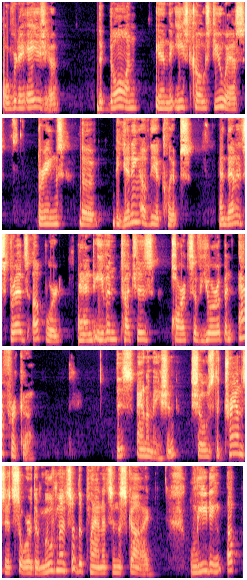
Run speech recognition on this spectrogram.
over to Asia. The dawn in the East Coast US brings the beginning of the eclipse, and then it spreads upward and even touches parts of Europe and Africa. This animation shows the transits or the movements of the planets in the sky leading up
